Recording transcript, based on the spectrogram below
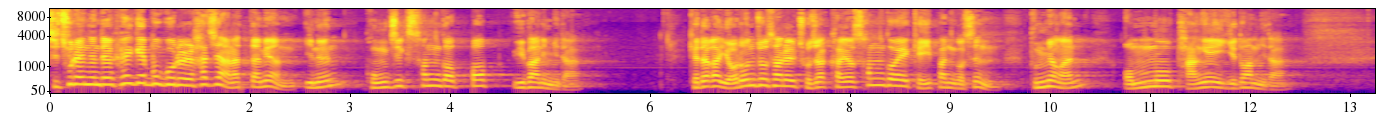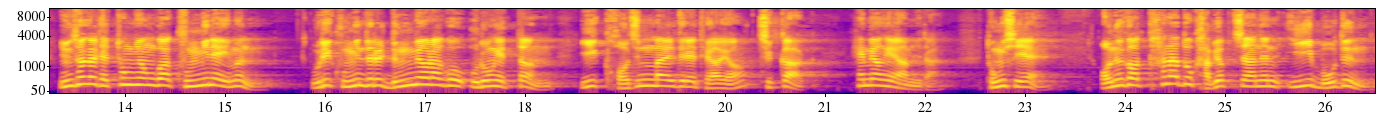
지출했는데 회계보고를 하지 않았다면 이는 공직선거법 위반입니다. 게다가 여론조사를 조작하여 선거에 개입한 것은 분명한 업무 방해이기도 합니다. 윤석열 대통령과 국민의힘은 우리 국민들을 능멸하고 우롱했던 이 거짓말들에 대하여 즉각 해명해야 합니다. 동시에 어느 것 하나도 가볍지 않은 이 모든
